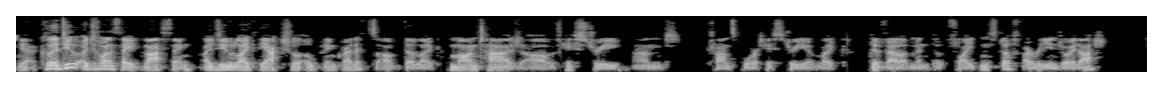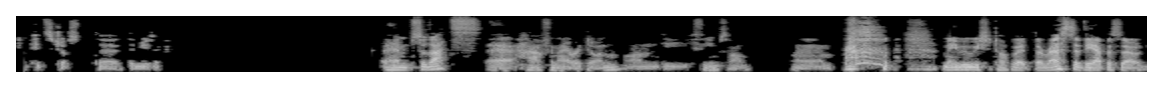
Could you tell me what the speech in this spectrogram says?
Yeah, because I do. I just want to say last thing. I do like the actual opening credits of the like montage of history and transport history of like development of flight and stuff. I really enjoy that. It's just the the music. Um, so that's uh, half an hour done on the theme song. Um, maybe we should talk about the rest of the episode.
